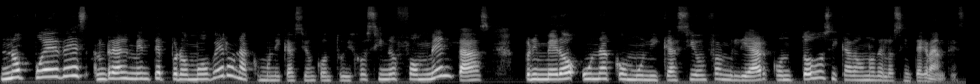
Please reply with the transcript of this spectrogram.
No puedes realmente promover una comunicación con tu hijo si no fomentas primero una comunicación familiar con todos y cada uno de los integrantes.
